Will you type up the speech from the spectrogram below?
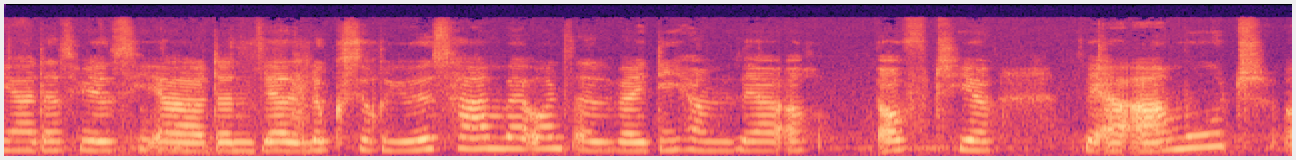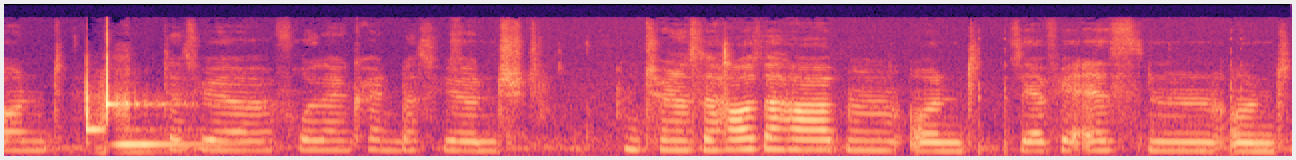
Ja, dass wir es hier dann sehr luxuriös haben bei uns, also weil die haben sehr auch oft hier sehr Armut und dass wir froh sein können, dass wir ein, ein schönes Zuhause haben und sehr viel essen und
